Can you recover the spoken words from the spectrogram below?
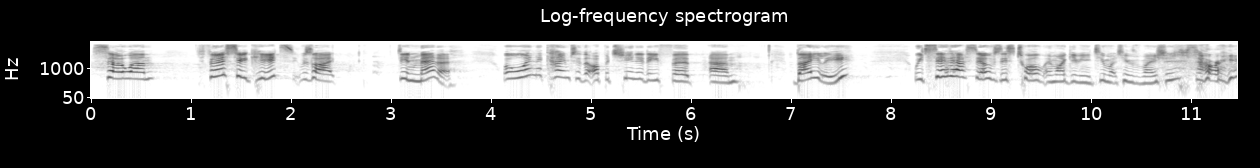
So, um, first two kids, it was like, didn't matter. Well, when it came to the opportunity for um, Bailey, we set ourselves this 12. Am I giving you too much information? Sorry.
